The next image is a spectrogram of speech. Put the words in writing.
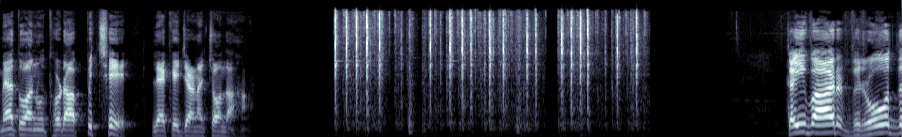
ਮੈਂ ਤੁਹਾਨੂੰ ਥੋੜਾ ਪਿੱਛੇ ਲੈ ਕੇ ਜਾਣਾ ਚਾਹੁੰਦਾ ਹਾਂ। ਕਈ ਵਾਰ ਵਿਰੋਧ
